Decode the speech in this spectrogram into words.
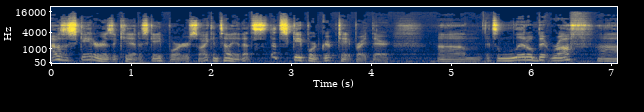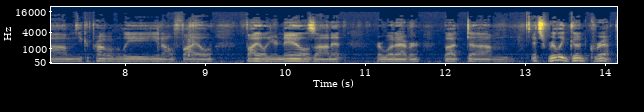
I was a skater as a kid a skateboarder so I can tell you that's that's skateboard grip tape right there um, it's a little bit rough. Um, you could probably, you know, file file your nails on it or whatever, but um, it's really good grip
